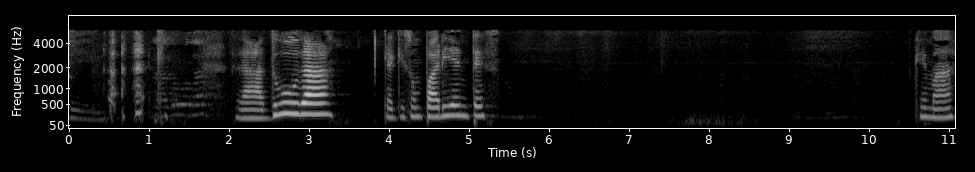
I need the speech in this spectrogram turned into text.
Duda. La duda, que aquí son parientes. ¿Qué más?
